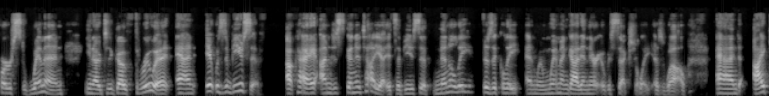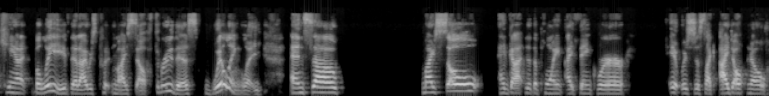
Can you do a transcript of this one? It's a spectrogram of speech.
first women, you know, to go through it. And it was abusive. Okay. I'm just going to tell you, it's abusive mentally, physically. And when women got in there, it was sexually as well. And I can't believe that I was putting myself through this willingly. And so my soul had gotten to the point, I think, where it was just like, I don't know,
